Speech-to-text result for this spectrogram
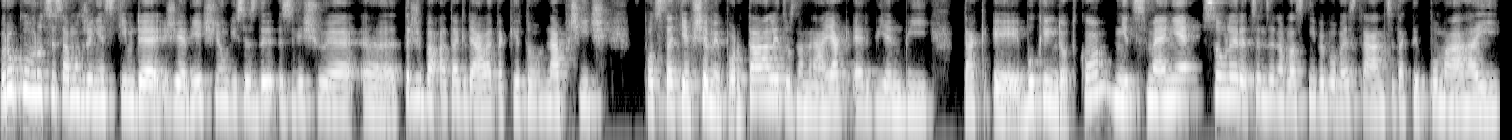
Ruku v ruce samozřejmě s tím jde, že většinou, když se zvyšuje uh, tržba a tak dále, tak je to napříč v podstatě všemi portály, to znamená jak Airbnb, tak i Booking.com. Nicméně jsou-li recenze na vlastní webové stránce, tak ty pomáhají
